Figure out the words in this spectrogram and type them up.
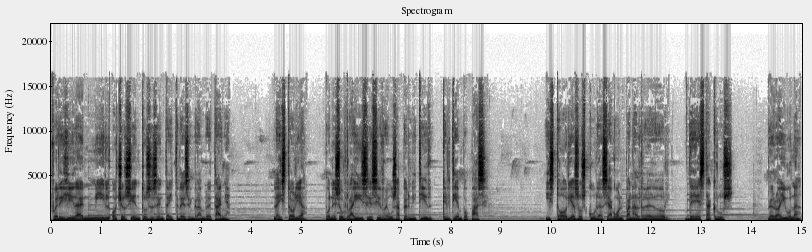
Fue erigida en 1863 en Gran Bretaña. La historia pone sus raíces y rehúsa permitir que el tiempo pase. Historias oscuras se agolpan alrededor de esta cruz, pero hay una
